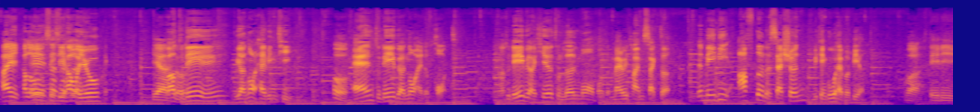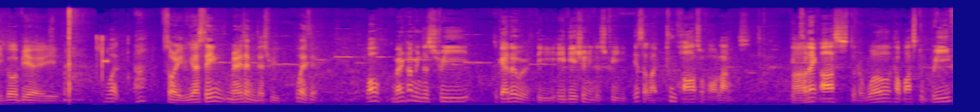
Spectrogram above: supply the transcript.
Hi, hello, Hey, Xing Qi, how are you? Yeah, Well, so- today we are not having tea. Oh, And today we are not at the port. Today we are here to learn more about the maritime sector. Then maybe after the session, we can go have a beer. Wow, steady, go beer already. What? Huh? Sorry, you are saying maritime industry. What is it? Well, maritime industry, together with the aviation industry, these are like two halves of our lungs. They Ah. connect us to the world, help us to breathe.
